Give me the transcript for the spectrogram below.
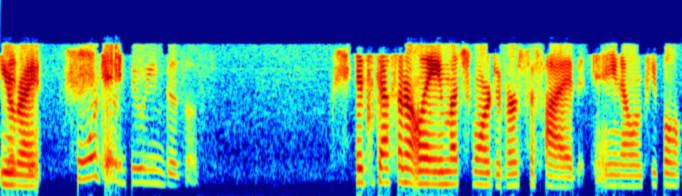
You're it's right. The course of doing business. It's definitely much more diversified. You know, when people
